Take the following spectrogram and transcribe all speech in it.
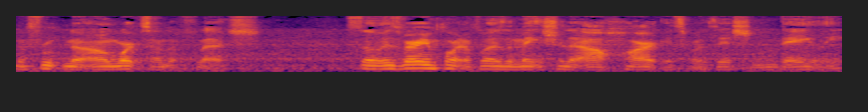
the fruit, the um, works of the flesh. So it's very important for us to make sure that our heart is positioned daily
